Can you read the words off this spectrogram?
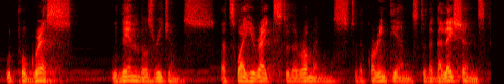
would progress within those regions. That's why he writes to the Romans, to the Corinthians, to the Galatians.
